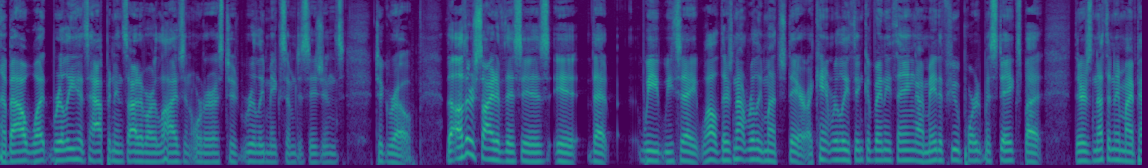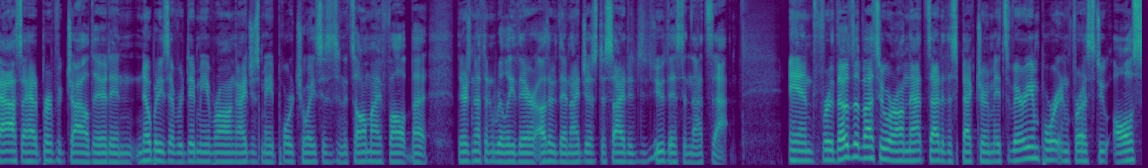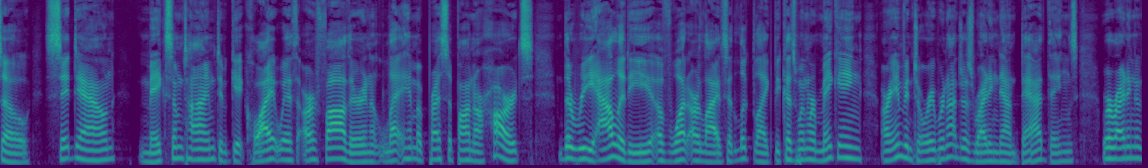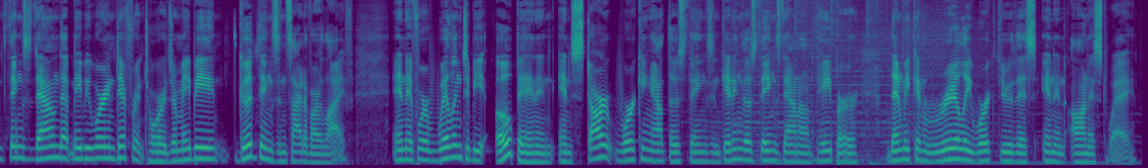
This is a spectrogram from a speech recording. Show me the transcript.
about what really has happened inside of our lives in order us to really make some decisions to grow. The other side of this is it, that we we say, well, there's not really much there. I can't really think of anything. I made a few poor mistakes, but there's nothing in my past. I had a perfect childhood and nobody's ever did me wrong. I just made poor choices and it's all my fault, but there's nothing really there other than I just decided to do this and that's that. And for those of us who are on that side of the spectrum, it's very important for us to also sit down, make some time to get quiet with our Father and let Him impress upon our hearts the reality of what our lives had looked like. Because when we're making our inventory, we're not just writing down bad things, we're writing things down that maybe we're indifferent towards or maybe good things inside of our life. And if we're willing to be open and, and start working out those things and getting those things down on paper, then we can really work through this in an honest way.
